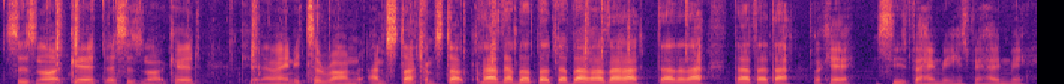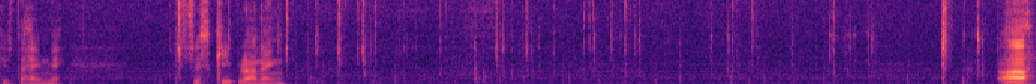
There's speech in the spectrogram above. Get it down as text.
This is not good. This is not good. Okay, now I need to run. I'm stuck, I'm stuck. Okay, he's he's behind me, he's behind me, he's behind me. Just keep running. Ah,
